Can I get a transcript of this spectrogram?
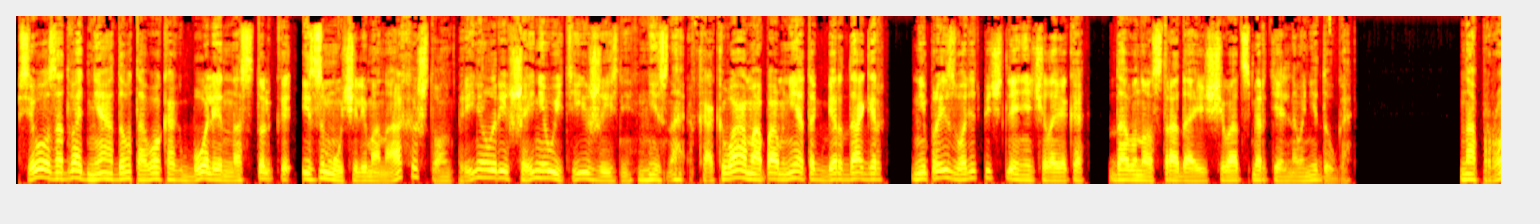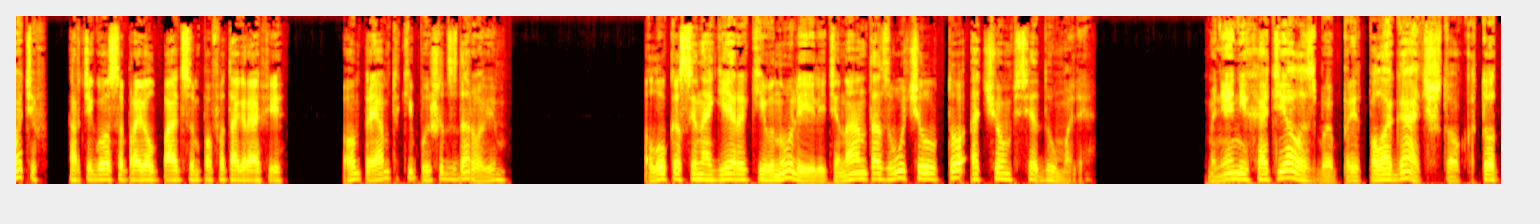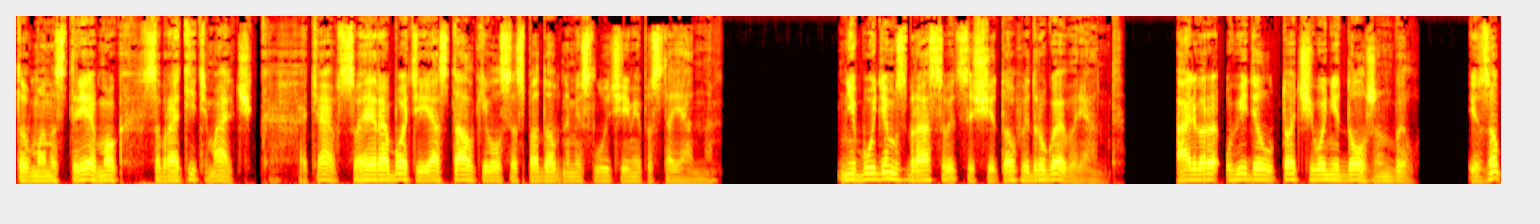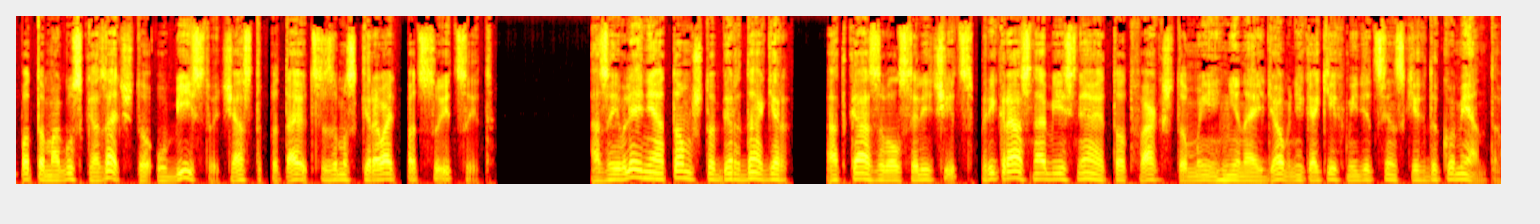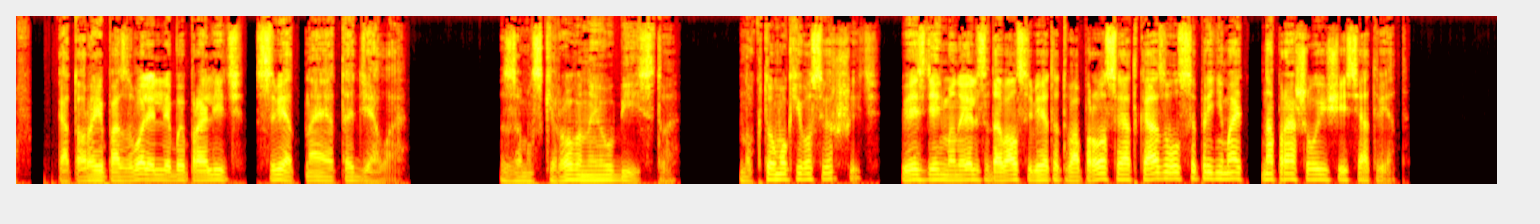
Всего за два дня до того, как боли настолько измучили монаха, что он принял решение уйти из жизни. Не знаю, как вам, а по мне, так Бердагер не производит впечатления человека, давно страдающего от смертельного недуга. Напротив, Артигоса провел пальцем по фотографии. Он прям-таки пышет здоровьем. Лукас и Нагера кивнули, и лейтенант озвучил то, о чем все думали. Мне не хотелось бы предполагать, что кто-то в монастыре мог совратить мальчика, хотя в своей работе я сталкивался с подобными случаями постоянно. Не будем сбрасывать со счетов и другой вариант. Альваро увидел то, чего не должен был. Из опыта могу сказать, что убийства часто пытаются замаскировать под суицид. А заявление о том, что Бердагер отказывался лечиться, прекрасно объясняет тот факт, что мы не найдем никаких медицинских документов, которые позволили бы пролить свет на это дело. Замаскированное убийство. Но кто мог его совершить? Весь день Мануэль задавал себе этот вопрос и отказывался принимать напрашивающийся ответ.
